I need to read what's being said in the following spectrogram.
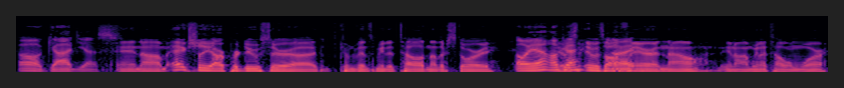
Oh God, yes. and um actually our producer uh convinced me to tell another story. Oh yeah, okay. It was, it was off right. air, and now you know I'm gonna tell one more.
